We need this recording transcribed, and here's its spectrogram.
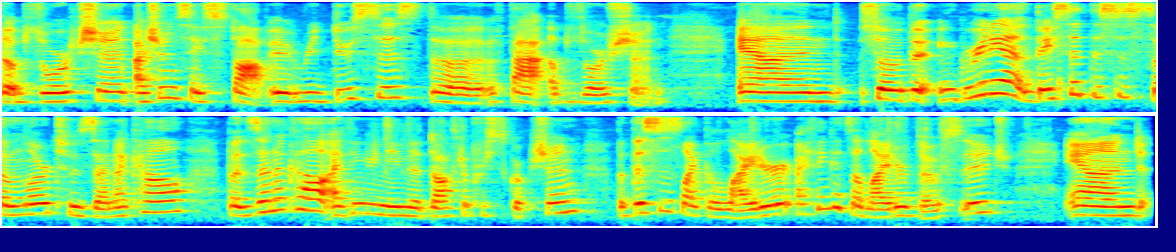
the absorption. I shouldn't say stop. It reduces the fat absorption. And so the ingredient, they said this is similar to Xenical, but Xenical, I think you need a doctor prescription, but this is like a lighter, I think it's a lighter dosage. And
